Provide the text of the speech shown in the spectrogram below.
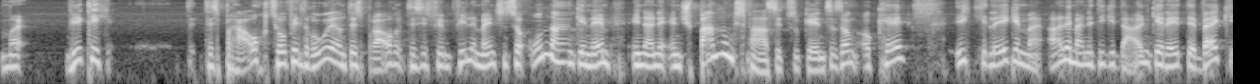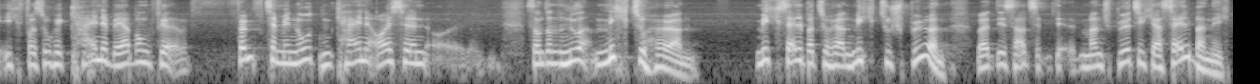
Mal wirklich das braucht so viel Ruhe und das braucht, das ist für viele Menschen so unangenehm, in eine Entspannungsphase zu gehen, zu sagen, okay, ich lege alle meine digitalen Geräte weg, ich versuche keine Werbung für 15 Minuten, keine äußeren, sondern nur mich zu hören mich selber zu hören, mich zu spüren, weil die Satz, man spürt sich ja selber nicht.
